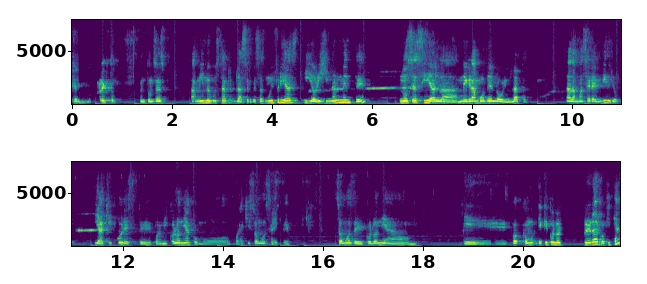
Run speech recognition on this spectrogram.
que es correcto. Entonces, a mí me gustan las cervezas muy frías y originalmente no se hacía la negra modelo en lata. Nada más era en vidrio. Y aquí por este, por mi colonia, como por aquí somos este, somos de colonia eh, co- ¿cómo- ¿de qué color era? ¿Rojita?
